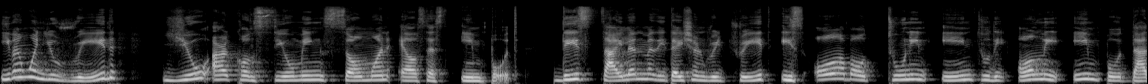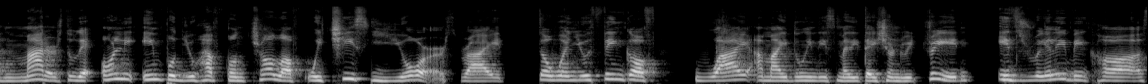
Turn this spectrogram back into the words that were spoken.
even when you read, you are consuming someone else's input. This silent meditation retreat is all about tuning in to the only input that matters, to the only input you have control of, which is yours, right? So when you think of why am I doing this meditation retreat, it's really because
